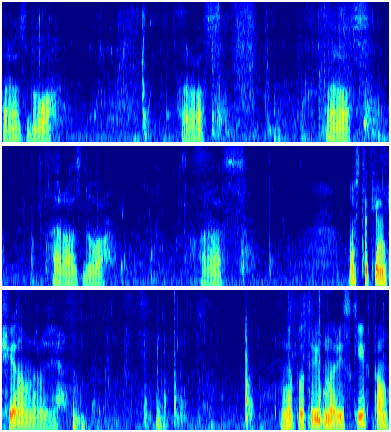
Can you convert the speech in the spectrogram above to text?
раз, два, раз, раз, раз, два, раз, Ось таким чином, друзі. Не потрібно різких там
